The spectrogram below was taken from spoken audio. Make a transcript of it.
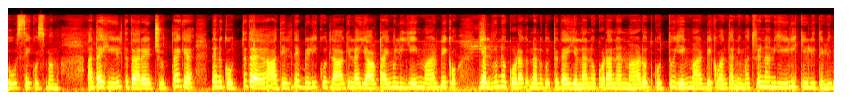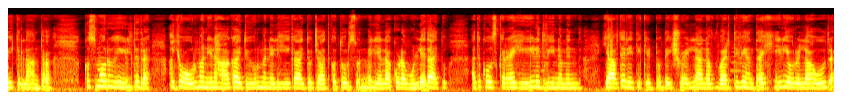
ತೋರಿಸಿ ಕುಸ್ಮಾಮ ಅಂತ ಹೇಳ್ತಿದ್ದಾರೆ. ಜೊತೆಗೆ ನನಗೆ ಗೊತ್ತಿದೆ ಅದಿಲ್ಲದೆ ಬಿಳಿ ಕೂದಲಾಗಿಲ್ಲ ಯಾವ ಟೈಮಲ್ಲಿ ಏನು ಮಾಡಬೇಕು? ಎಲ್ಲವನ್ನೂ ಕೂಡ ನನಗೆ ಗೊತ್ತಿದೆ, ಎಲ್ಲನೂ ಕೂಡ ನಾನು ಮಾಡೋದು ಗೊತ್ತು. ಏನು ಮಾಡಬೇಕು ಅಂತ ನಿಮ್ಮ ಹತ್ರ ನಾನು ಹೇಳಿ ಕೇಳಿ ತಿಳಿಬೇಕಿಲ್ಲ ಅಂತ ಕುಸ್ಮ ಅವರು ಹೇಳ್ತಿದ್ರೆ, ಅಯ್ಯೋ, ಅವ್ರ ಮನೇಲಿ ಹಾಗಾಯಿತು, ಇವ್ರ ಮನೇಲಿ ಹೀಗಾಯಿತು, ಜಾತಕ ತೋರಿಸಿದ್ಮೇಲೆ ಎಲ್ಲ ಕೂಡ ಒಳ್ಳೇದಾಯಿತು. ಅದಕ್ಕೋಸ್ಕರ ಹೇಳಿದ್ವಿ, ನಮ್ಮಿಂದ ಯಾವುದೇ ರೀತಿ ಕೆಟ್ಟ ಉದ್ದೇಶ ಇಲ್ಲ, ನಾವು ಬರ್ತೀವಿ ಅಂತ ಹೇಳಿ ಅವರೆಲ್ಲ ಹೋದ್ರೆ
